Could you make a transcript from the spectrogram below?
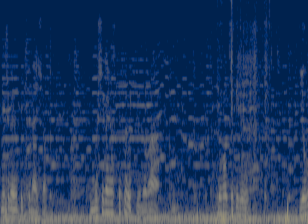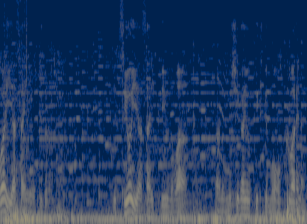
虫が寄ってきてないでしょ虫が寄ってくるっていうのは基本的に弱い野菜に寄ってくる。で強い野菜っていうのはあの虫が寄ってきても食われない、ね、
